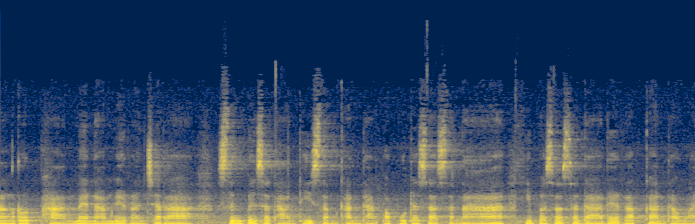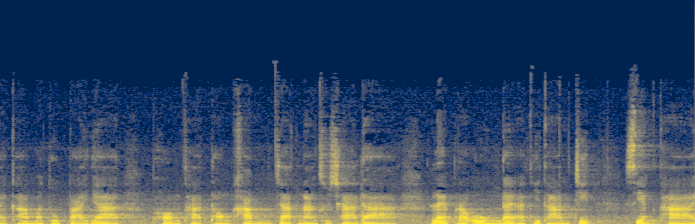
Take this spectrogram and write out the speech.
นั่งรถผ่านแม่น้ำเนรัญชรา ซึ่งเป็นสถานที่สำคัญทางพระพุทธศาสนา ที่พระศาสดาได้รับการถวายข้าวมัทุปายาต พร้อมถาดทองคำจากนางสุชาดา และพระองค์ได้อธิษฐานจิตเสี่ยงทาย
